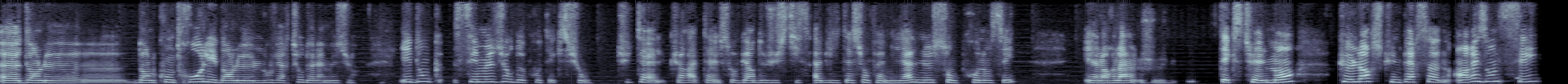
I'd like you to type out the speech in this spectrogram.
euh, dans, le, dans le contrôle et dans l'ouverture de la mesure. Et donc, ces mesures de protection, tutelle, curatelle, sauvegarde de justice, habilitation familiale, ne sont prononcées, et alors là, textuellement, que lorsqu'une personne, en raison de ses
